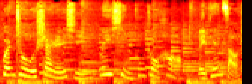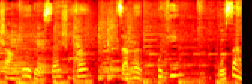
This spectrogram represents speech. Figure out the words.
关注善人行微信公众号，每天早上六点三十分，咱们不听不散。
